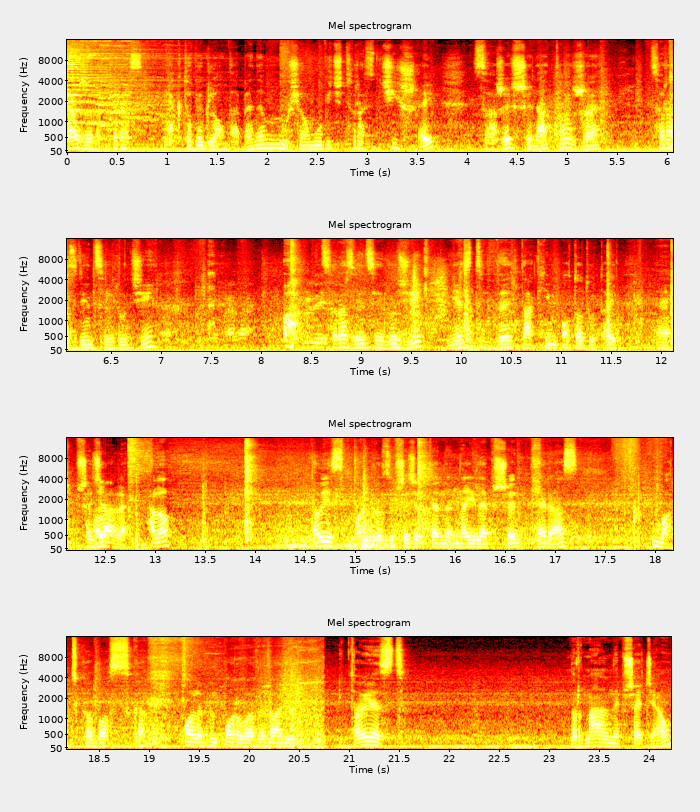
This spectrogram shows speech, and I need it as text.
Pokażę Wam teraz, jak to wygląda. Będę musiał mówić coraz ciszej, zważywszy na to, że coraz więcej ludzi, o, coraz więcej ludzi jest w takim oto tutaj e, przedziale. Halo? To jest, moi drodzy, przedział ten najlepszy. Teraz, Matko Boska, ole bym orła wywalił. I to jest normalny przedział.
